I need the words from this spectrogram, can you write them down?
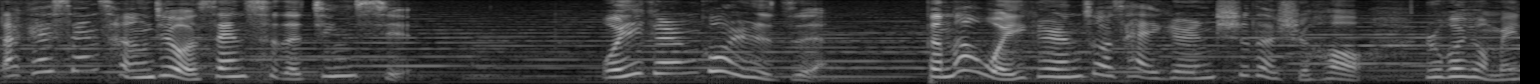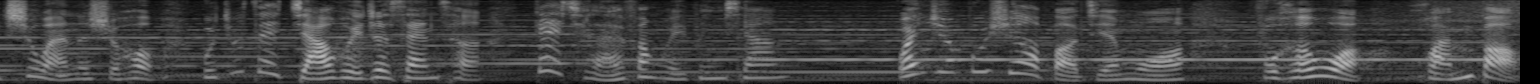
打开三层，就有三次的惊喜。我一个人过日子，等到我一个人做菜、一个人吃的时候，如果有没吃完的时候，我就再夹回这三层，盖起来放回冰箱，完全不需要保洁膜，符合我环保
